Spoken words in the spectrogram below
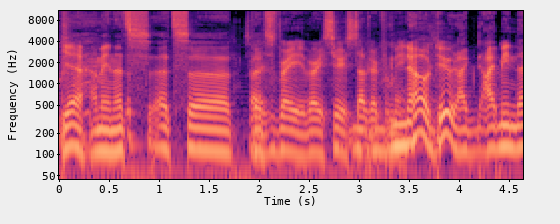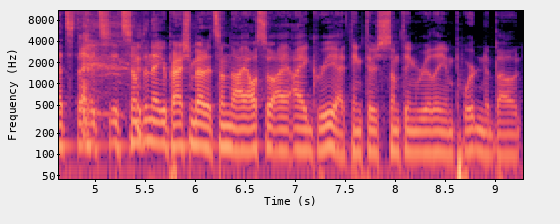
Yeah. I mean, that's, that's, uh, So it's a very, very serious subject for me. No, dude. I, I mean, that's that. It's it's something that you're passionate about. It's something I also I, I agree. I think there's something really important about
